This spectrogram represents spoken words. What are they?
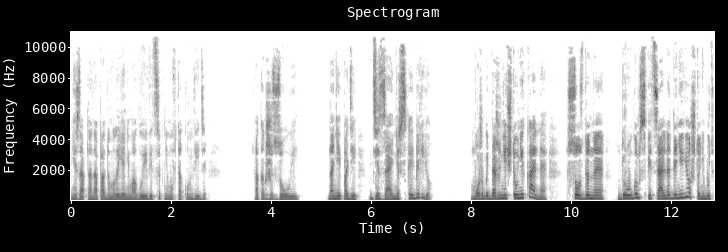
Внезапно она подумала, я не могу явиться к нему в таком виде. А как же Зоуи? На ней, поди, дизайнерское белье. Может быть, даже нечто уникальное, созданное другом специально для нее, что-нибудь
